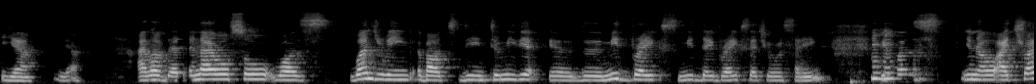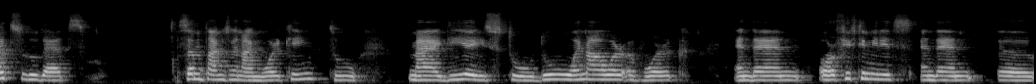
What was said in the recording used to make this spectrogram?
Yeah, yeah. I love that. And I also was wondering about the intermediate, uh, the mid breaks, midday breaks that you were saying, mm-hmm. because, you know, I try to do that sometimes when I'm working to, my idea is to do one hour of work and then, or 50 minutes and then, uh,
